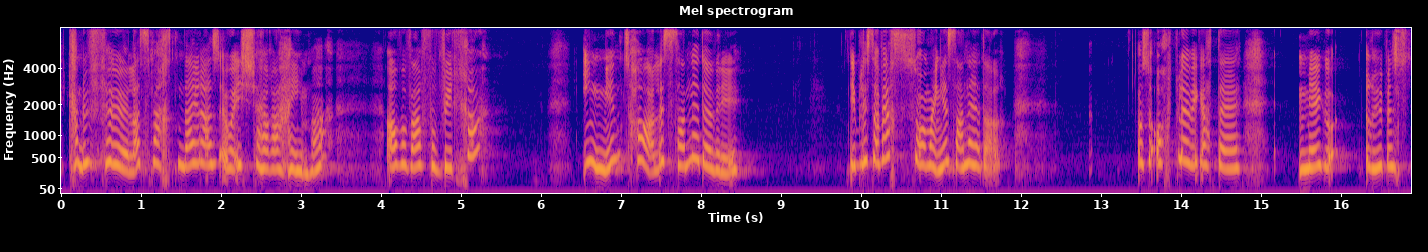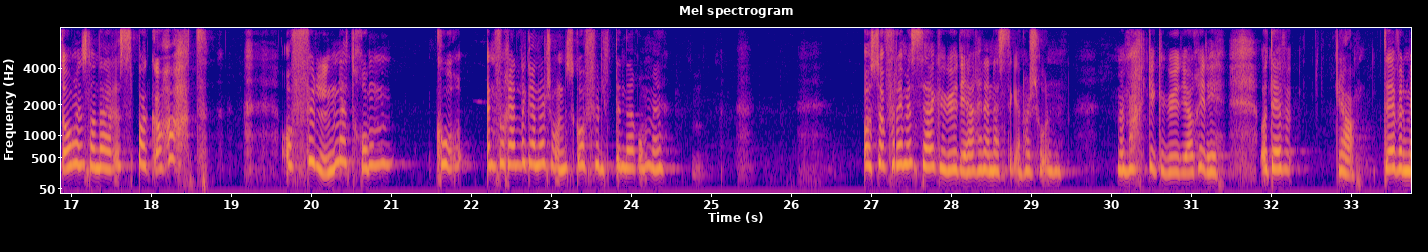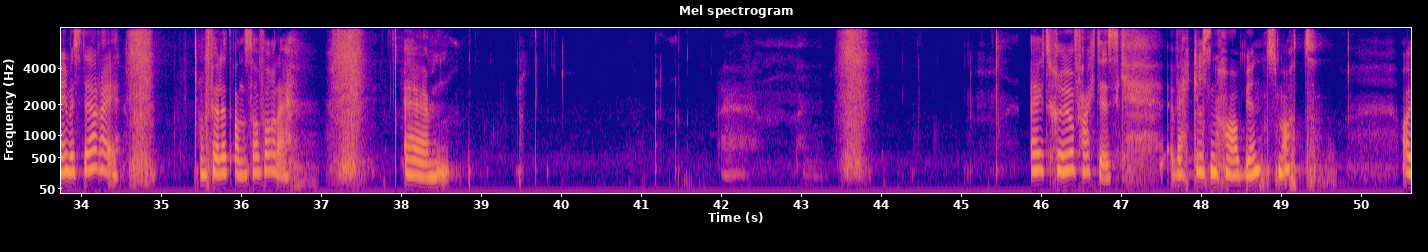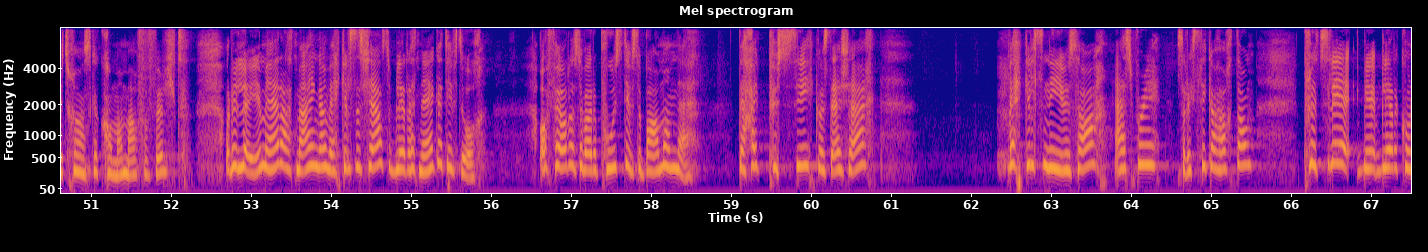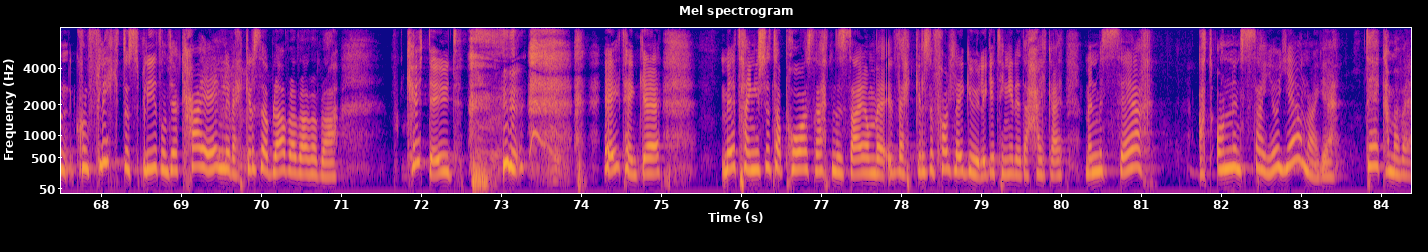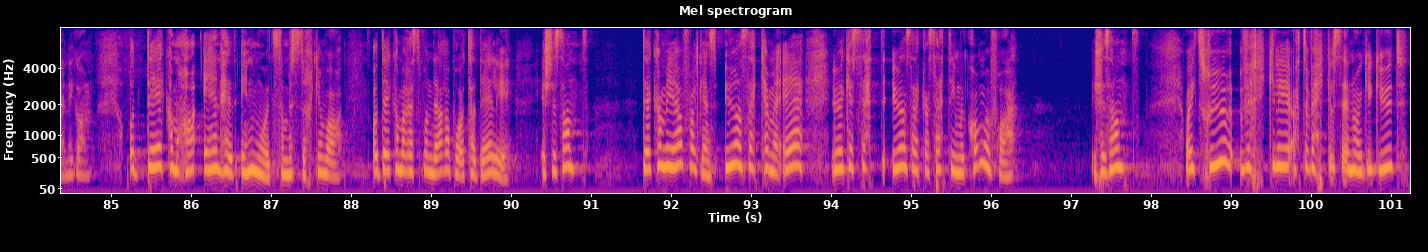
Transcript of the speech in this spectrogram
Kan du føle smerten deres over ikke høre hjemme? Av å være forvirra? Ingen taler sannhet over dem. De blir servert så mange sannheter. Og så opplever jeg at eh, meg og Ruben står i en sånn der spagat og fyller et rom hvor en foreldregenerasjon skulle ha fulgt inn det rommet. Og så fordi vi ser hva Gud gjør i den neste generasjonen. Vi merker hva Gud gjør i dem. Og det, ja, det vil vi investere i. Og føle et ansvar for det. Um, jeg tror faktisk vekkelsen har begynt smått. Og jeg tror han skal komme mer for fullt. Og det løye med det at med en gang vekkelse skjer, så blir det et negativt ord. Og før det så var det positivt, så ba vi om det. Det er helt pussig hvordan det skjer. Vekkelsen i USA, Asbury, som dere sikkert har hørt om. Plutselig blir det konflikt og splid rundt ja, hva er egentlig vekkelse. Bla, bla, bla, bla. Kutt det ut. Jeg tenker, Vi trenger ikke ta på oss retten til si om vekkelse. Folk legger ulike ting i det. det er helt greit. Men vi ser at Ånden sier og gjør noe. Det kan vi være enige om. Og det kan vi ha enhet inn mot som er styrken vår. Og det kan vi respondere på og ta del i. Ikke sant? Det kan vi gjøre, folkens. Uansett hvem vi er, uansett hva setting vi kommer fra. Ikke sant? Og jeg tror virkelig at vekkelse er noe Gud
